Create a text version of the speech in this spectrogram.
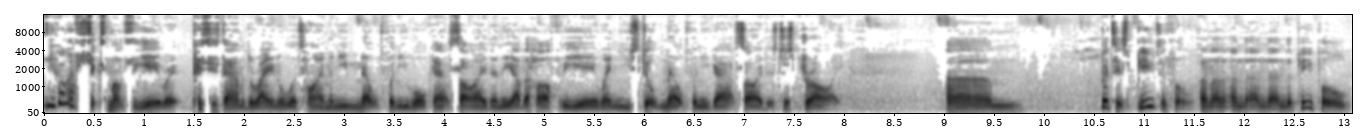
you can't have six months a year where it pisses down with the rain all the time and you melt when you walk outside, and the other half of the year when you still melt when you go outside, it's just dry. Um, but it's beautiful, and, and, and, and the people.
